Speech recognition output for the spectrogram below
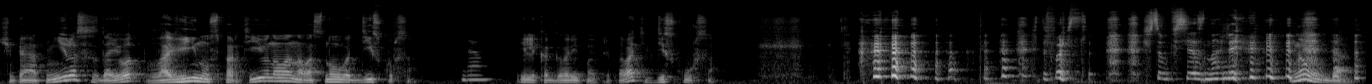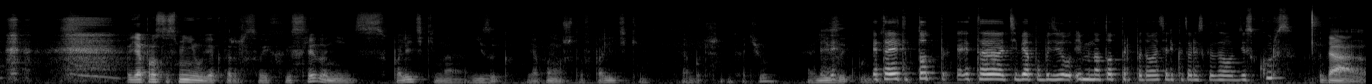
Чемпионат мира создает лавину спортивного новостного дискурса. Да. Или, как говорит мой преподаватель, дискурса. Это просто, чтобы все знали. Ну, да. Я просто сменил вектор своих исследований с политики на язык. Я понял, что в политике я больше не хочу, язык буду. Это, это, тот, это тебя побудил именно тот преподаватель, который сказал дискурс? Да,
